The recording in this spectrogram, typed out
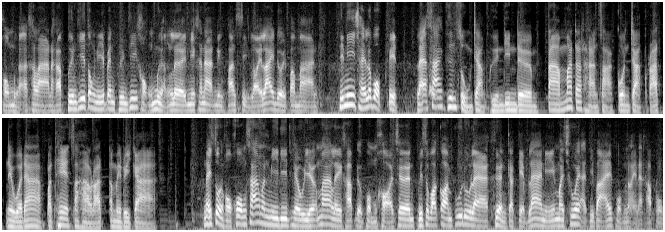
ของเหมืองอัครานะครับ พื้นที่ตรงนี้เป็นพื้นที่ของเหมืองเลย มีขนาด 1,400 ไร่โดยประมาณ ที่นี่ใช้ระบบปิด และสร้างขึ้นสูงจากพื้นดินเดิม ตามมาตรฐานสากลจากรัฐเนวาดา ประเทศสหรัฐอเมริกา ในส่วนของโครงสร้างมันมีดีเทลเยอะมากเลยครับ เดี๋ยวผมขอเชิญวิศวกรผู้ดูแลเขื่อนกักเก็บแร่นี้มาช่วยอธิบายให้ผมหน่อยนะครับผม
